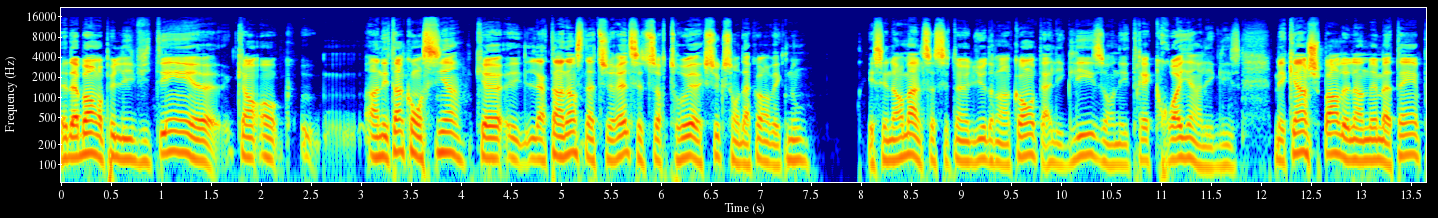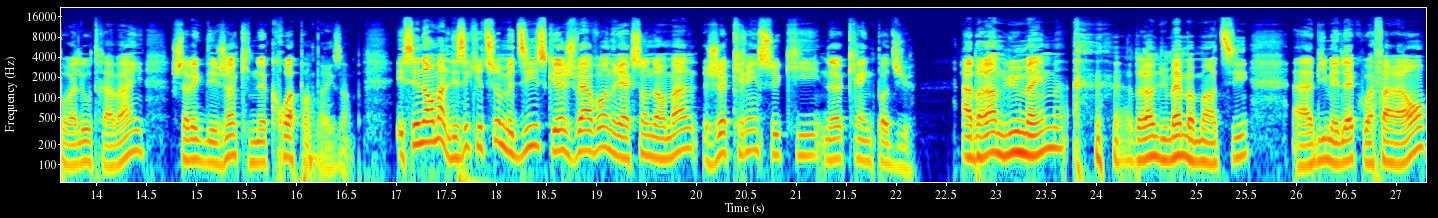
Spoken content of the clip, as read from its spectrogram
D'abord, on peut l'éviter quand on, en étant conscient que la tendance naturelle, c'est de se retrouver avec ceux qui sont d'accord avec nous. Et c'est normal, ça, c'est un lieu de rencontre à l'église, on est très croyant à l'église. Mais quand je pars le lendemain matin pour aller au travail, je suis avec des gens qui ne croient pas, par exemple. Et c'est normal, les Écritures me disent que je vais avoir une réaction normale, je crains ceux qui ne craignent pas Dieu. Abraham lui-même, Abraham lui-même a menti à Abimelech ou à Pharaon,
